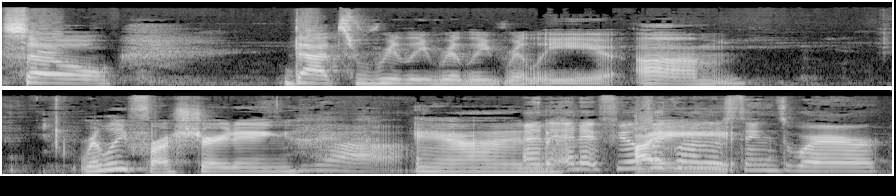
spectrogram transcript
So that's really, really, really um really frustrating. Yeah. And and, and it feels like one of those things where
